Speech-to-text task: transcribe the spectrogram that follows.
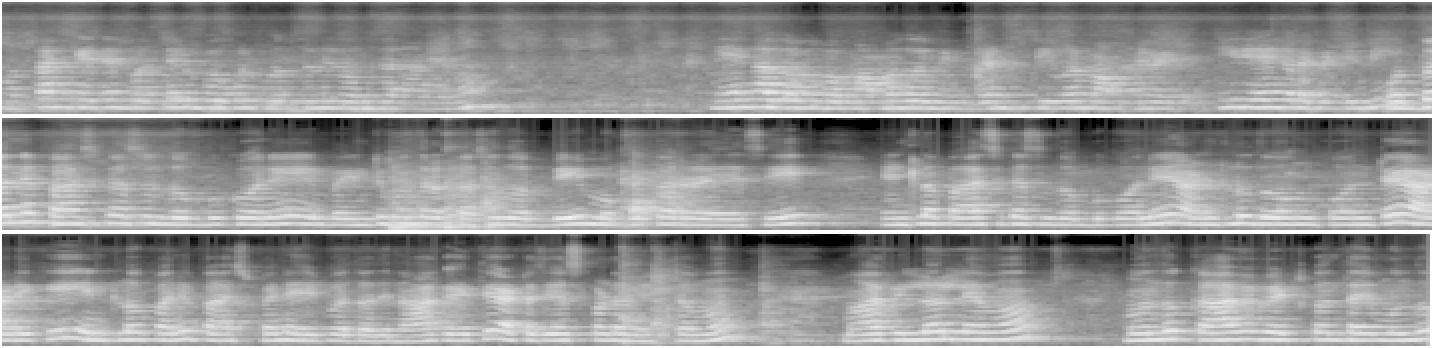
మొత్తానికైతే బొచ్చలు బొగ్గులు పొద్దున్నే దొంగతాను నేను? నేను కాదు మా అమ్మ దోమి ఫ్రెండ్స్ టీ కూడా మా అమ్మనే పెట్టి టీ ఏం కదా పెట్టింది పొద్దున్నే పాసికసులు దొబ్బుకొని ఇంటి ముందర కసు దొబ్బి ముగ్గు కర్ర వేసి ఇంట్లో పాసికసు దొబ్బుకొని అంట్లు దోముకుంటే ఆడికి ఇంట్లో పని పాసి పని అయిపోతుంది. నాకైతే అట్ట చేసుకోవడం ఇష్టము. మా పిల్లోళ్ళేమో ముందు కాఫీ పెట్టుకొని ముందు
